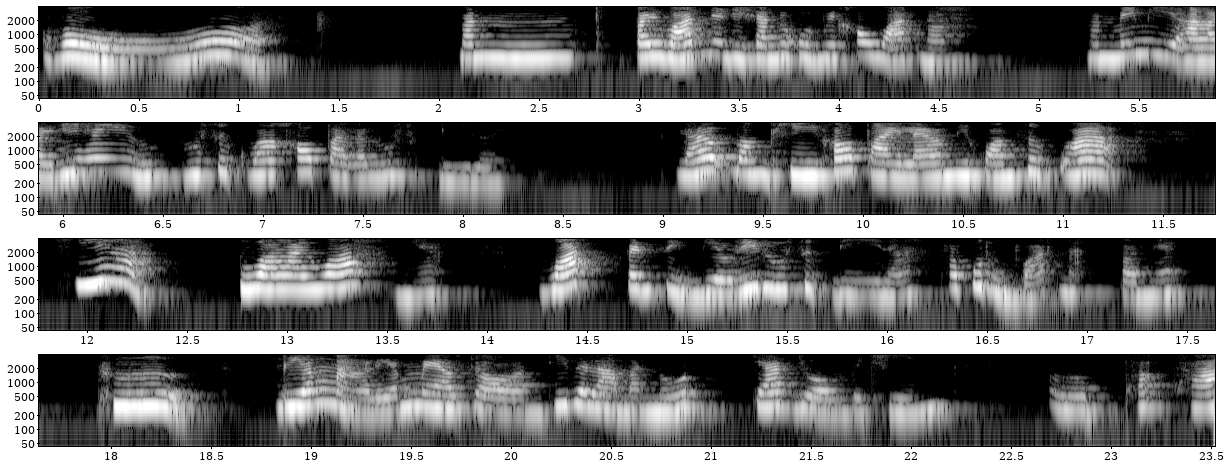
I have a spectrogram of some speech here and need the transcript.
โอ้โหมันไปวัดเนี่ยดิฉันเป็นคนไม่เข้าวัดนะ มันไม่มีอะไรที่ให้รู้สึกว่าเข้าไปแล้วรู้สึกดีเลย แล้วบางทีเข้าไปแล้วมีความรู้สึกว่าเฮียตัวอะไรวะอย่างเงี้ยวัดเป็นสิ่งเดียวที่รู้สึกดีนะ ถ้าพูดถึงวัดนะ่ะ ตอนเนี้ยคือเลี้ยงหมาเลี้ยงแมวจรที่เวลามนุษย์ญาติโยมไปทิ้ง เออพระพระ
